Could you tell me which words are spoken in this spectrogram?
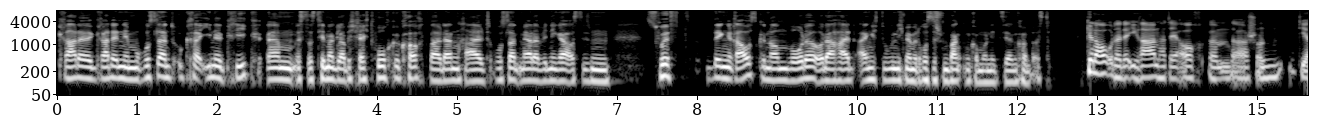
Gerade, gerade in dem Russland-Ukraine-Krieg ähm, ist das Thema, glaube ich, recht hochgekocht, weil dann halt Russland mehr oder weniger aus diesem SWIFT-Ding rausgenommen wurde oder halt eigentlich du nicht mehr mit russischen Banken kommunizieren konntest. Genau, oder der Iran hat ja auch ähm, da schon die,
